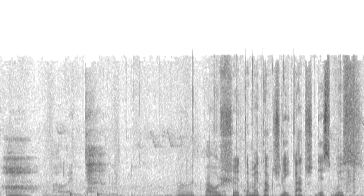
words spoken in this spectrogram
Pangit. Pangit, Oh shit, I might actually catch this, boys.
